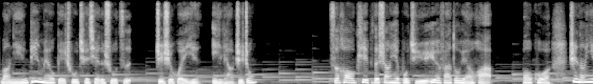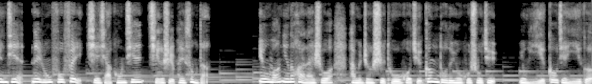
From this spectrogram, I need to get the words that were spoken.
王宁并没有给出确切的数字，只是回应意料之中。此后，Keep 的商业布局越发多元化，包括智能硬件、内容付费、线下空间、轻食配送等。用王宁的话来说，他们正试图获取更多的用户数据，用以构建一个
